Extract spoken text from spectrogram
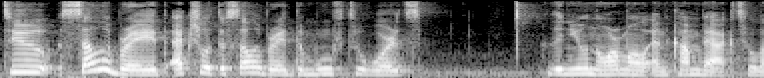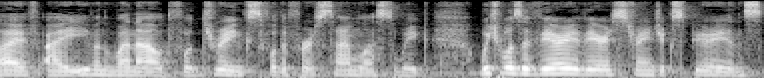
to celebrate, actually, to celebrate the move towards the new normal and come back to life, I even went out for drinks for the first time last week, which was a very, very strange experience.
